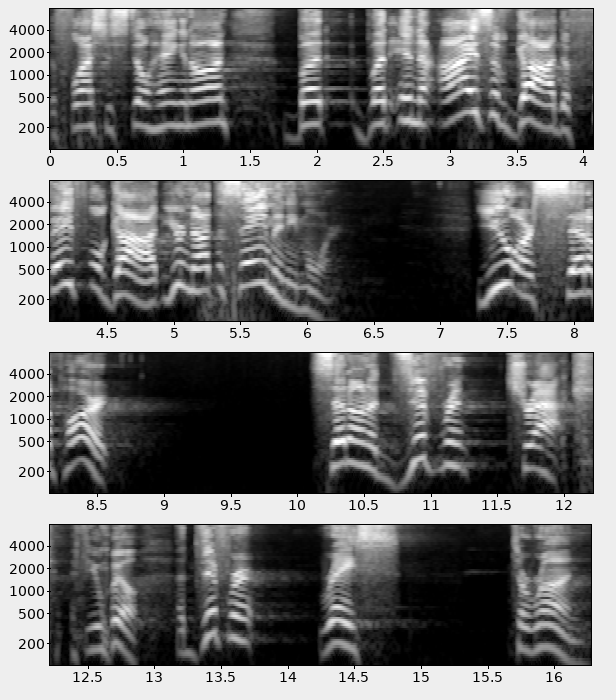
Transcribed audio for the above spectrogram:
The flesh is still hanging on. But, but in the eyes of God, the faithful God, you're not the same anymore. You are set apart, set on a different track, if you will, a different race to run.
